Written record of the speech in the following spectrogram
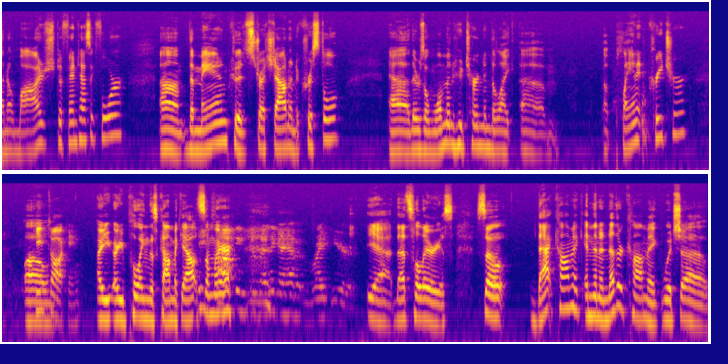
an homage to Fantastic Four. Um, the man could stretched out into crystal. Uh, there was a woman who turned into like um, a planet creature. Um, talking. Are you are you pulling this comic out somewhere? because I think I have it right here. Yeah, that's hilarious. So that comic, and then another comic which uh,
